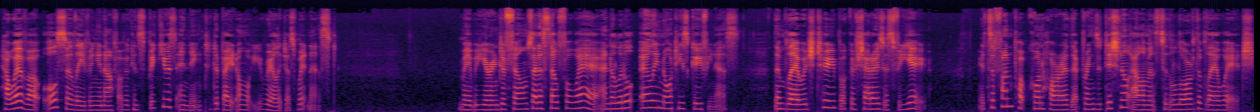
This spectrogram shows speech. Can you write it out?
However, also leaving enough of a conspicuous ending to debate on what you really just witnessed. Maybe you're into films that are self aware and a little early noughties goofiness. Then Blair Witch 2 Book of Shadows is for you. It's a fun popcorn horror that brings additional elements to the lore of the Blair Witch.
